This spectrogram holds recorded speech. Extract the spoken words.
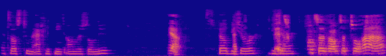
het was toen eigenlijk niet anders dan nu. Ja. Het is wel bizar. bizar. Het, want de Torah,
